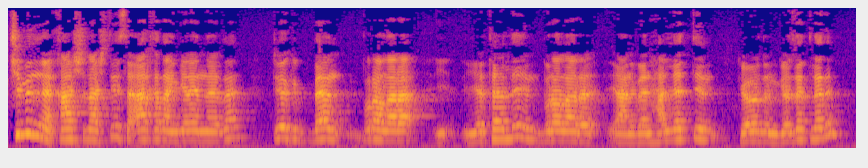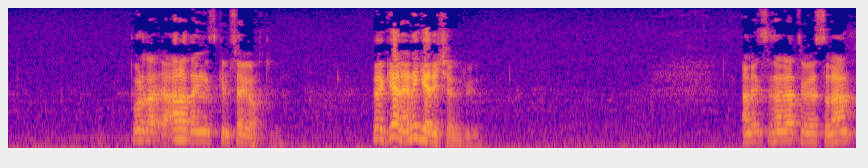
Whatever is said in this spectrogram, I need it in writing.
Kiminle karşılaştıysa arkadan gelenlerden diyor ki ben buralara yeterliyim, buraları yani ben hallettim, gördüm, gözetledim. Burada aradığınız kimse yok diyor. Ve geleni geri çeviriyor. Aleyhisselatü vesselam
